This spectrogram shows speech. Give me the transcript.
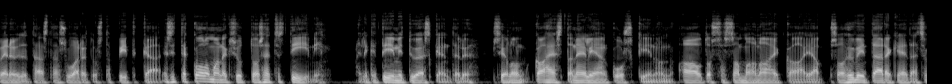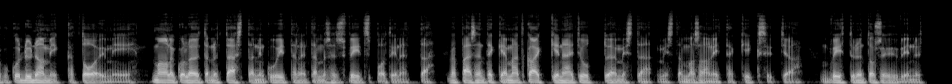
venytetään sitä suoritusta pitkään. Ja sitten kolmanneksi juttu on se, että se tiimi. Eli tiimityöskentely. Siellä on kahdesta neljään kuskiin on autossa samaan aikaan ja se on hyvin tärkeää, että se koko dynamiikka toimii. Mä olen löytänyt tästä niin kuin itselleni tämmöisen sweet spotin, että mä pääsen tekemään kaikki näitä juttuja, mistä, mistä mä saan itse kiksit ja viihtynyt tosi hyvin nyt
